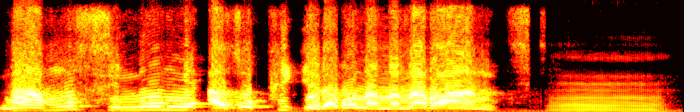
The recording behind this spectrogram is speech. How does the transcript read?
nta munsi n'umwe azo kwigera abonana n'abandi mm.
